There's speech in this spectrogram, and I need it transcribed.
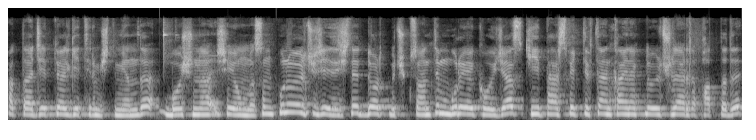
Hatta cetvel getirmiştim yanında. Boşuna şey olmasın. Bunu ölçeceğiz işte 4,5 santim buraya koyacağız. Ki perspektiften kaynaklı ölçüler de patladı.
